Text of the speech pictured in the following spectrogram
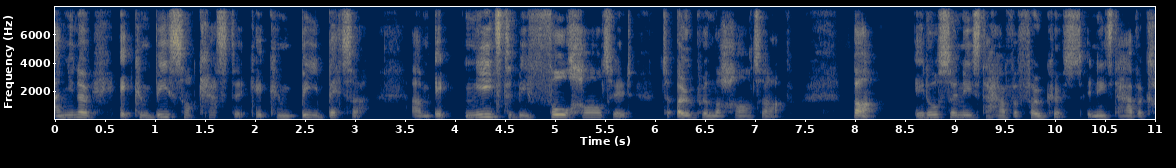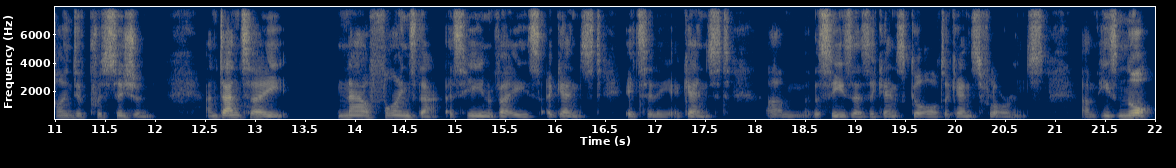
And you know, it can be sarcastic, it can be bitter, um, it needs to be full hearted to open the heart up. But it also needs to have a focus, it needs to have a kind of precision. And Dante now finds that as he inveighs against Italy, against um, the Caesars, against God, against Florence. Um, he's not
